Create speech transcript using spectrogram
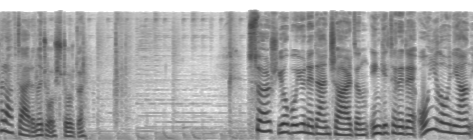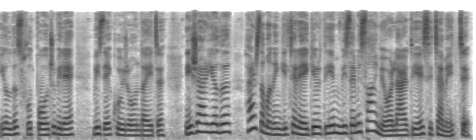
taraftarını coşturdu. Sir Yobo'yu neden çağırdın? İngiltere'de 10 yıl oynayan yıldız futbolcu bile vize kuyruğundaydı. Nijeryalı her zaman İngiltere'ye girdiğim vizemi saymıyorlar diye sitem etti.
